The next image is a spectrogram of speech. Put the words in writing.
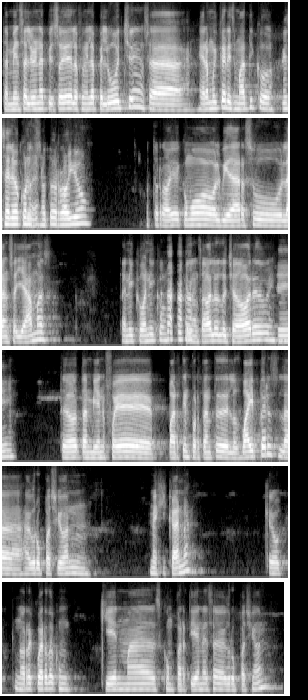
También salió un episodio de la familia Peluche, o sea, era muy carismático. También salió con en otro rollo. Otro rollo, y cómo olvidar su lanzallamas, tan icónico, que lanzaba a los luchadores, güey. Sí. Pero también fue parte importante de los Vipers, la agrupación mexicana. Creo, no recuerdo con quién más compartía en esa agrupación,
